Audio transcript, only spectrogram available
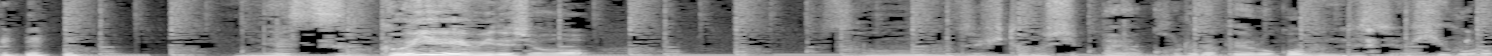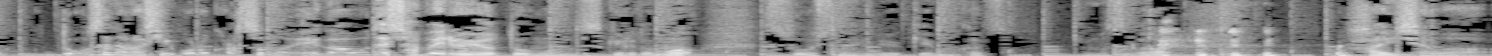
ね、すっごい笑みでしょ？の失敗をこれだけ喜ぶんですよ。日頃、どうせなら日頃からその笑顔で喋るよと思うんですけれども、そうしないと余計ムカつきますが、敗者は、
